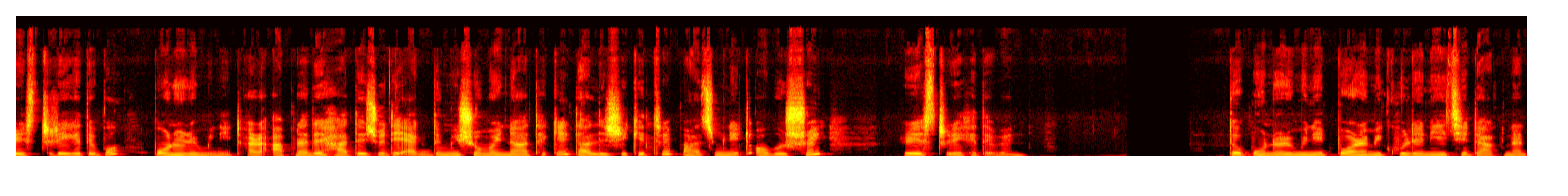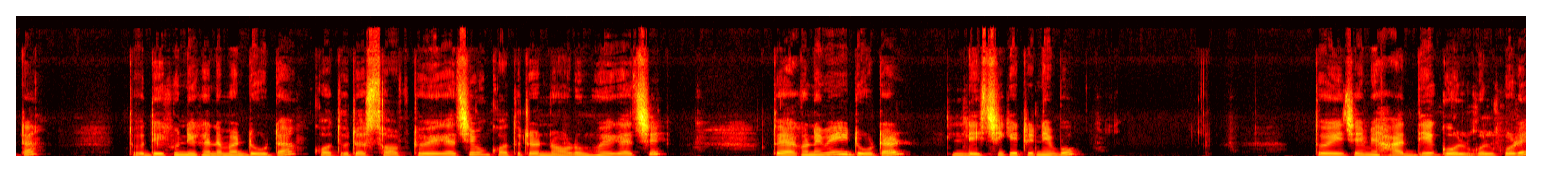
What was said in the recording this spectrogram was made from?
রেস্টে রেখে দেবো। পনেরো মিনিট। আর আপনাদের হাতে যদি একদমই সময় না থাকে, তাহলে সেক্ষেত্রে পাঁচ মিনিট অবশ্যই রেস্ট রেখে দেবেন। তো পনেরো মিনিট পর আমি খুলে নিয়েছি ঢাকনাটা। তো দেখুন এখানে আমার ডোটা কতটা সফট হয়ে গেছে এবং কতটা নরম হয়ে গেছে। তো এখন আমি এই ডোটার লেচি কেটে নেব। তো এই যে আমি হাত দিয়ে গোল গোল করে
